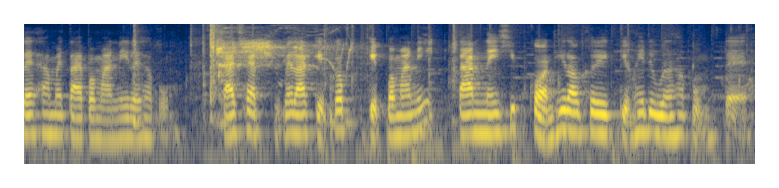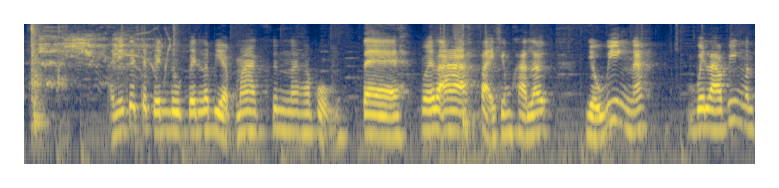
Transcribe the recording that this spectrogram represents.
ได้ทำให้ตายประมาณนี้เลยครับผมการแชทเวลาเก็บก็เก็บประมาณนี้ ตามในคลิปก่อนที่เราเคยเก็บให้ดูนะครับผมแต่ อันนี้ก็จะเป็นดูเป็นระเบียบมากขึ้นนะครับผม แต่เวลาใส่เข็มขัดแล้วอย่าวิ่งนะ เวลาวิ่งมัน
